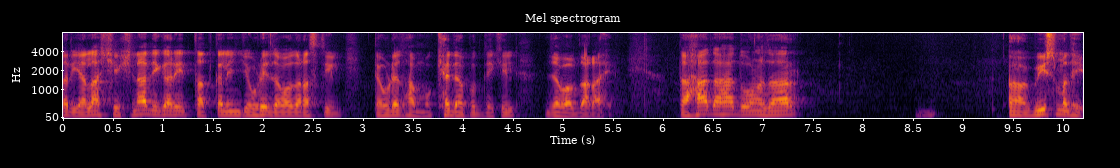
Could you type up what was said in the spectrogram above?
तर याला शिक्षणाधिकारी तत्कालीन जेवढे जबाबदार असतील तेवढेच हा मुख्याध्यापक देखील जबाबदार आहे. दहा दहा दोन हजार वीसमध्ये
